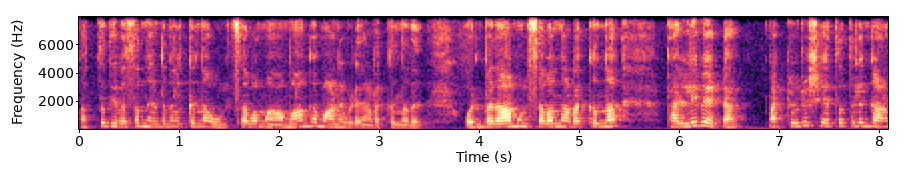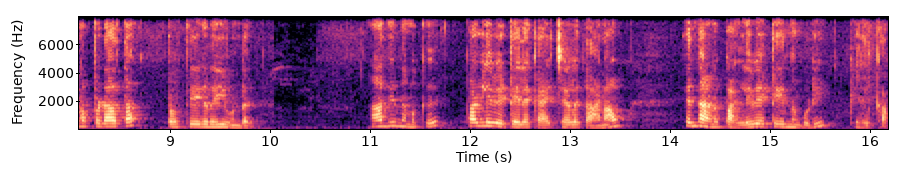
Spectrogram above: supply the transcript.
പത്ത് ദിവസം നീണ്ടു നിൽക്കുന്ന ഉത്സവം മാമാങ്കമാണ് ഇവിടെ നടക്കുന്നത്. ഒൻപതാം ഉത്സവം നടക്കുന്ന പള്ളിവേട്ട മറ്റൊരു ക്ഷേത്രത്തിലും കാണപ്പെടാത്ത പ്രത്യേകതയുമുണ്ട് ആദ്യം നമുക്ക് പള്ളിവേട്ടയിലെ കാഴ്ചകൾ കാണാം. എന്താണ് പള്ളിവേട്ടയെന്നും കൂടി കേൾക്കാം.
